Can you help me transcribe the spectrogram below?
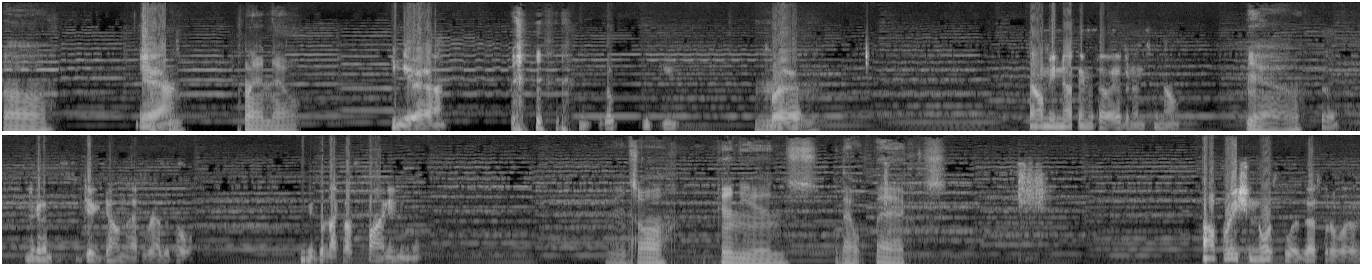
Oh. Yeah, Planned out. yeah. It's a little creepy. But- Hmm. I don't mean nothing without evidence, you know. Yeah. I'm not gonna dig down that rabbit hole because I'm not gonna find anyone. I mean, it's all opinions without facts. Operation Northwood, that's what it was.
